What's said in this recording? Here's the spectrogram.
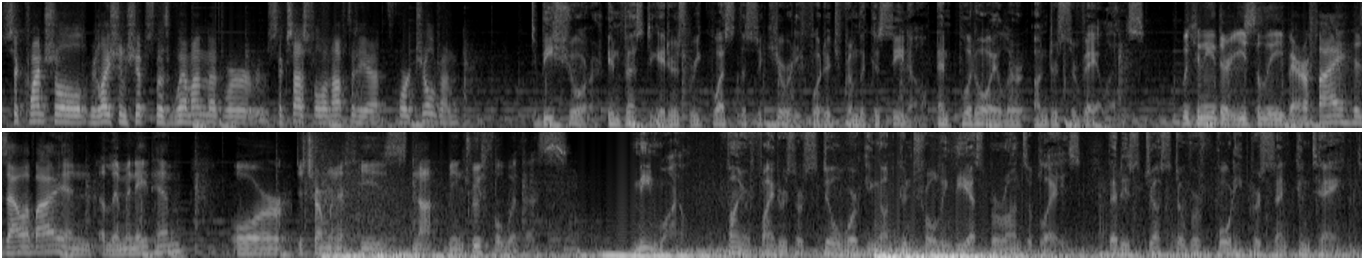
sequential relationships with women that were successful enough that he had four children. To be sure, investigators request the security footage from the casino and put Oyler under surveillance. We can either easily verify his alibi and eliminate him, or determine if he's not being truthful with us. Meanwhile, firefighters are still working on controlling the Esperanza blaze that is just over 40% contained.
